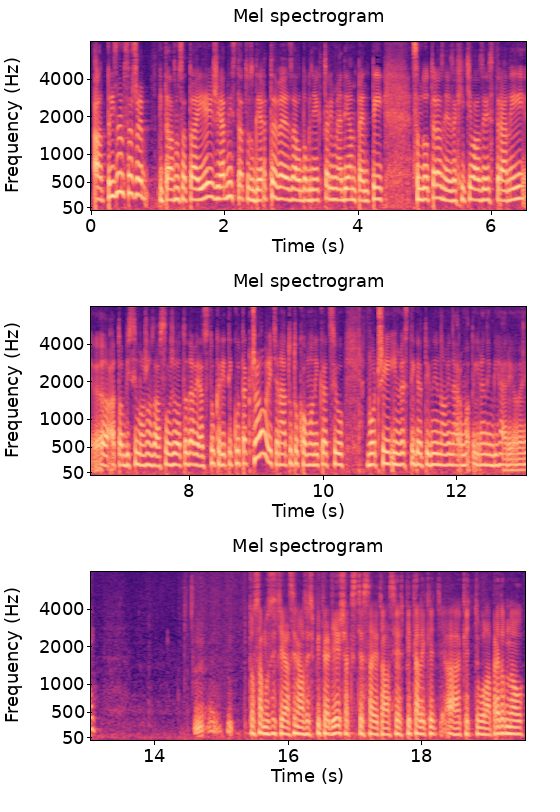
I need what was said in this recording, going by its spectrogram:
a priznám sa, že pýtala som sa to aj jej, žiadny status k RTVS alebo k niektorým médiám Penty som doteraz nezachytila z jej strany eh, a to by si možno zaslúžilo teda viac tú kritiku. Tak čo hovoríte na túto komunikáciu voči investigatívnym novinárom od Ireny Biháriovej? To sa musíte asi naozaj spýtať jej, však ste sa jej to asi aj spýtali, keď, keď tu bola predo mnou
